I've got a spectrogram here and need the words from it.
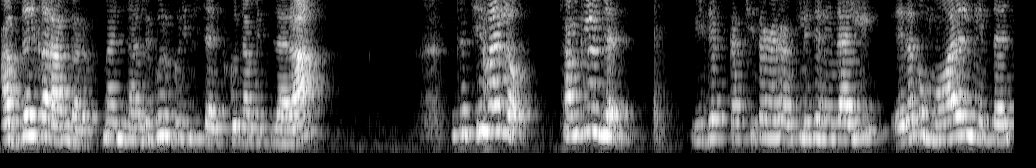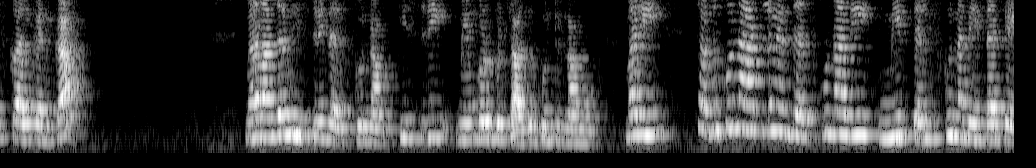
అబ్దుల్ కలాం గారు. మరి నలుగురు గురించి తెలుసుకున్నాం మిత్రులారా. ఇంకా చివర్లో కంక్లూజన్ వీడియో ఖచ్చితంగా కంక్లూజన్ ఉండాలి. ఏదో ఒక మోరల్ మీరు తెలుసుకోవాలి కనుక. మనం అందరం హిస్టరీ తెలుసుకున్నాం. హిస్టరీ మేము కూడా ఇప్పుడు చదువుకుంటున్నాము. మరి చదువుకున్న ఆటలో మేము తెలుసుకున్నది మీరు తెలుసుకున్నది ఏంటంటే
